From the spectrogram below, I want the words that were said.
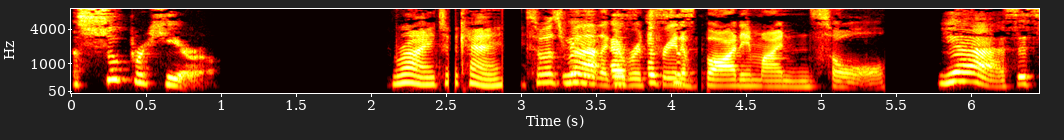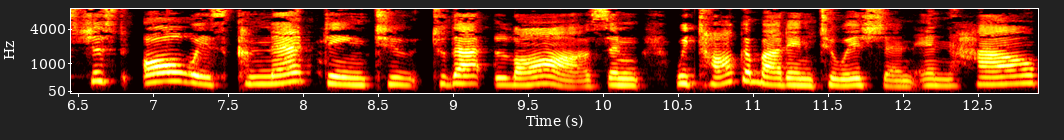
a superhero. Right. Okay. so it's really Yeah, like a as- as retreat this- of body, mind, and soul. Yes, it's just always connecting to, to that loss. And we talk about intuition and how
